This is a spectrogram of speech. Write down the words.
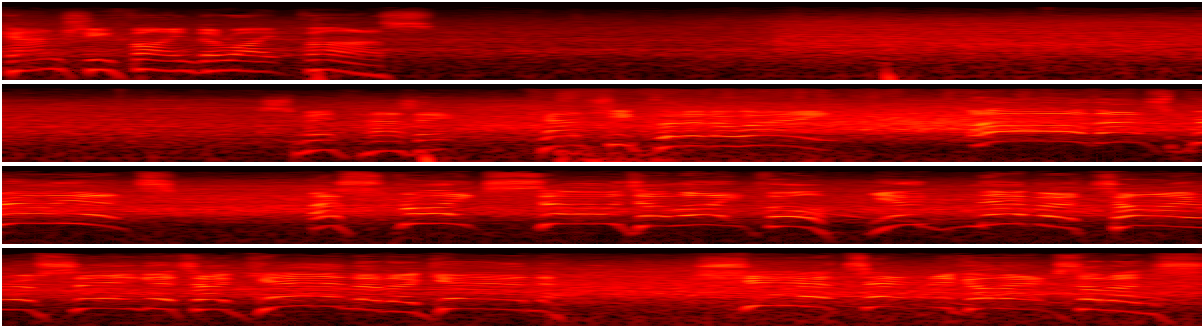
Can she find the right pass? Smith has it. Can she put it away? Oh, that's brilliant! A strike so delightful, you'd never tire of seeing it again and again. Sheer technical excellence.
